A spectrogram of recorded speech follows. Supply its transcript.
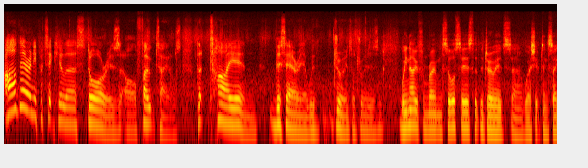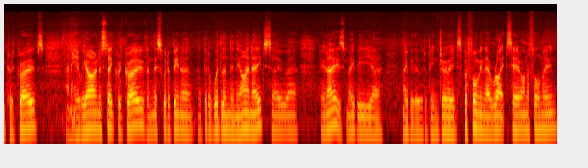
Are there any particular stories or folk tales that tie in this area with Druids or Druidism? We know from Roman sources that the Druids uh, worshipped in sacred groves, and here we are in a sacred grove, and this would have been a, a bit of woodland in the Iron Age. So uh, who knows? Maybe uh, maybe there would have been Druids performing their rites here on a full moon.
